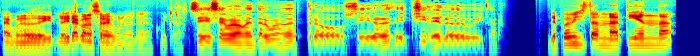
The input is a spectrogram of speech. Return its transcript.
Alguno de- lo irá a conocer alguno de los escuchas. Sí, seguramente alguno de nuestros seguidores de Chile lo debe ubicar. Después visitan una tienda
